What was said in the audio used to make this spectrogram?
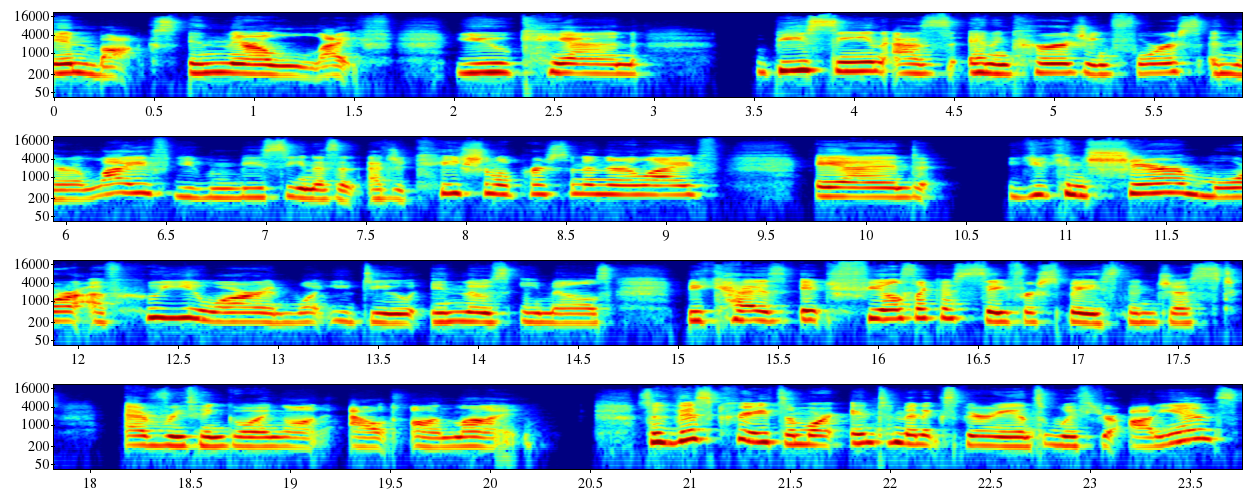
inbox, in their life. You can be seen as an encouraging force in their life. You can be seen as an educational person in their life. And you can share more of who you are and what you do in those emails because it feels like a safer space than just everything going on out online. So, this creates a more intimate experience with your audience.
